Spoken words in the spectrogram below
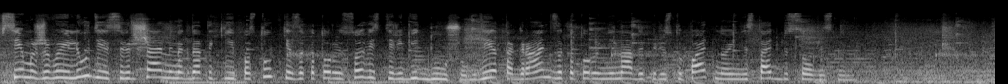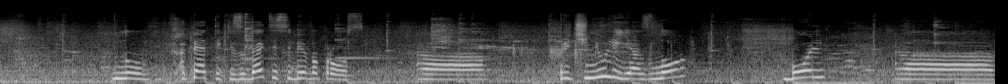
Все мы живые люди и совершаем иногда такие поступки, за которые совесть теребит душу. Где то грань, за которую не надо переступать, но и не стать бессовестным? Ну, опять-таки, задайте себе вопрос – э, причиню ли я зло, боль, э,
